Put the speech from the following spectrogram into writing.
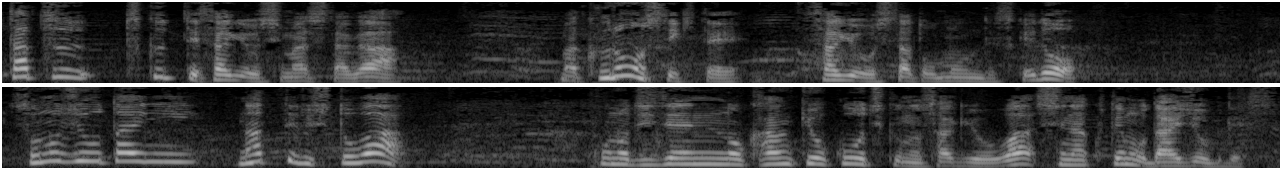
2つ作って作業しましたが、まあ、クローンしてきて作業をしたと思うんですけど、その状態になってる人は、この事前の環境構築の作業はしなくても大丈夫です。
